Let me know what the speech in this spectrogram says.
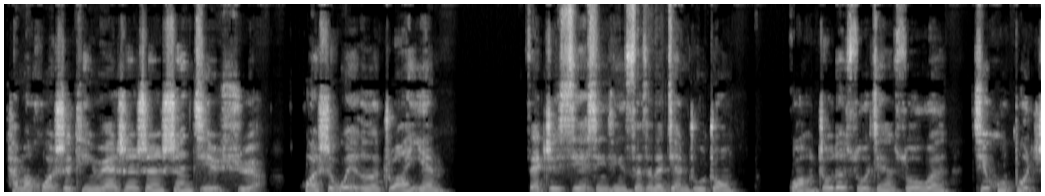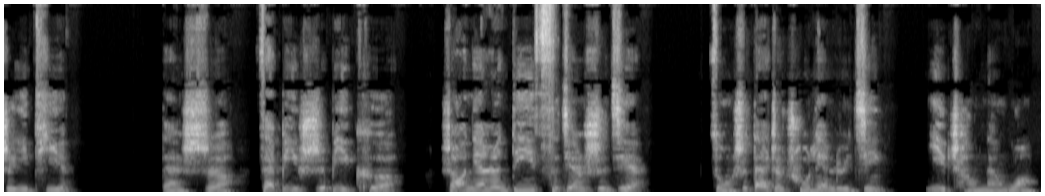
他们或是庭院深深深几许，或是巍峨庄严。在这些形形色色的建筑中，广州的所见所闻几乎不值一提。但是在彼时彼刻，少年人第一次见世界，总是带着初恋滤镜，异常难忘。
